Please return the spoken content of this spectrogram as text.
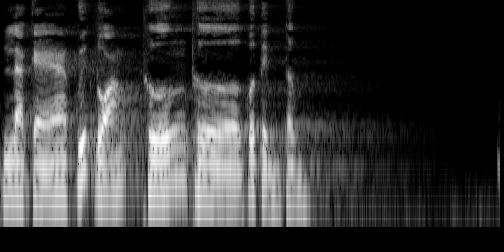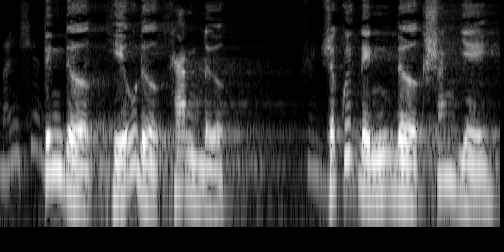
Là kẻ quyết đoán thượng thừa của tình tâm. Tin được, hiểu được, hành được Sẽ quyết định được sanh về.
